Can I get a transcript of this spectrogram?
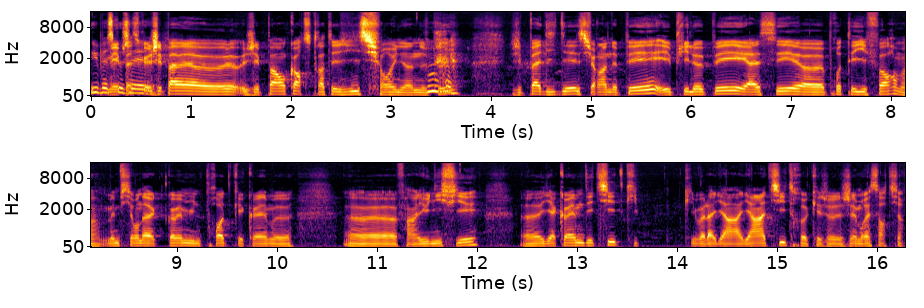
Oui, parce mais que, parce j'ai- que j'ai pas, euh, j'ai pas encore de stratégie sur une, un EP. j'ai pas d'idée sur un EP. Et puis l'EP est assez euh, protéiforme, même si on a quand même une prod qui est quand même, euh, enfin unifiée. Il y a quand même des titres qui, qui voilà, il y y a un titre que j'aimerais sortir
